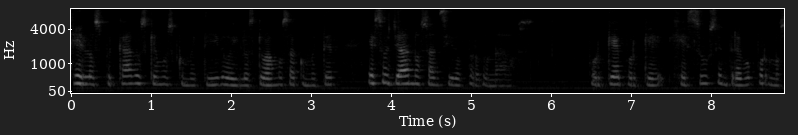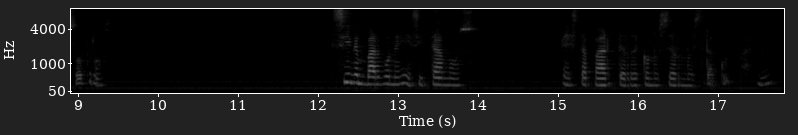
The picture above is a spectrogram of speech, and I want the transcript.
que los pecados que hemos cometido y los que vamos a cometer, esos ya nos han sido perdonados. ¿Por qué? Porque Jesús se entregó por nosotros. Sin embargo, necesitamos esta parte, reconocer nuestra culpa, ¿no?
